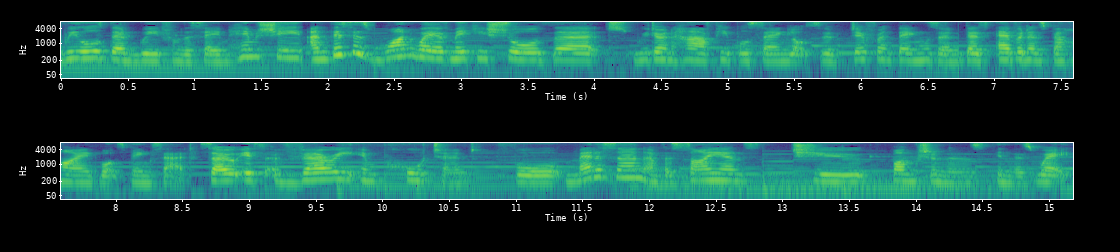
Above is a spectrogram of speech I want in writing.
We all then read from the same hymn sheet. And this is one way of making sure that we don't have people saying lots of different things and there's evidence behind what's being said. So it's very important for medicine and for science to function in this way.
